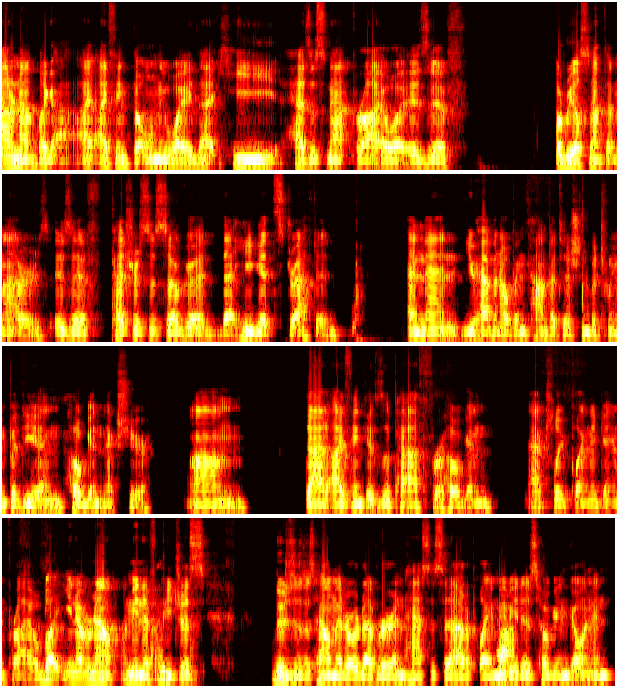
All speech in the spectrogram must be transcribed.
I don't know. Like I, I think the only way that he has a snap for Iowa is if a real snap that matters is if Petras is so good that he gets drafted, and then you have an open competition between Padilla and Hogan next year. Um, that I think is the path for Hogan actually playing a game for Iowa. But you never know. I mean, if Petras loses his helmet or whatever and has to sit out a play, maybe Huh. it is Hogan going in.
